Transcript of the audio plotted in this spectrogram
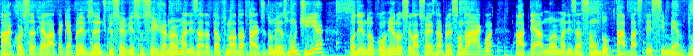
a Corsã relata que a previsão é de que o serviço seja normalizado até o final da tarde do mesmo dia, podendo ocorrer oscilações na pressão da água até a normalização do abastecimento.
